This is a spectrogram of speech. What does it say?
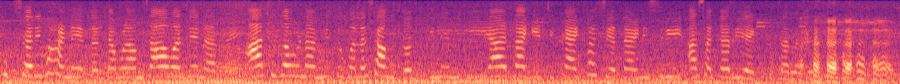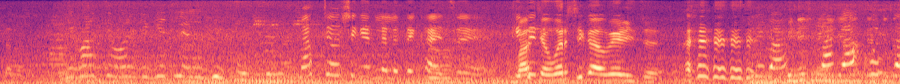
खूप सारी वाहने येतात त्यामुळे आमचा आवाज येणार नाही. आत जाऊन आम्ही तुम्हाला सांगतो की नेमकी या जागेची काय खासियत आहे आणि श्री असा का रिॲक्ट झाला मागच्या वर्षी घेतलेलं दिसायचं मागच्या वर्षी घेतलेलं ते खायचंय. मागच्या वर्षी का वेळीच? होतं.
